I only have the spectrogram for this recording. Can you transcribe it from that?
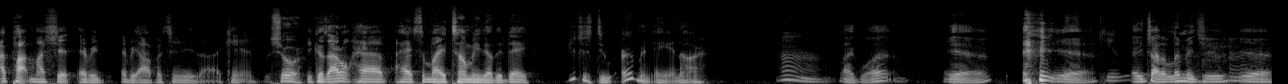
I pop my shit every every opportunity that I can For sure. because I don't have. I had somebody tell me the other day, "You just do urban A and R." Like what? Yeah. yeah. Cues. They try to limit you. Yeah.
